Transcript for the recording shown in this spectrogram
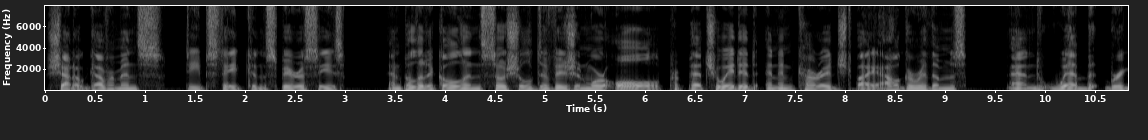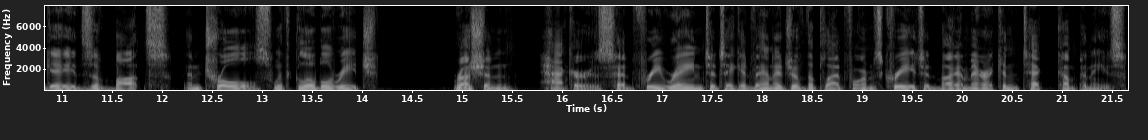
Shadow governments, deep state conspiracies, and political and social division were all perpetuated and encouraged by algorithms and web brigades of bots and trolls with global reach. Russian hackers had free rein to take advantage of the platforms created by American tech companies.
